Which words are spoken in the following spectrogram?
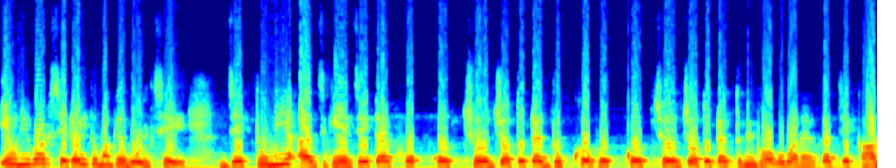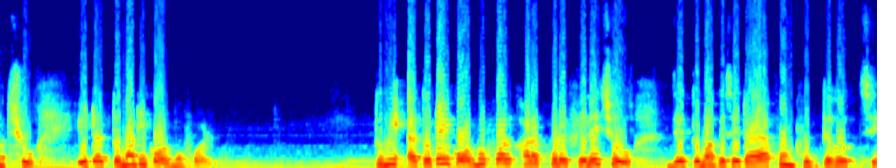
ইউনিভার্স সেটাই তোমাকে বলছে যে তুমি আজকে যেটা ভোগ করছ, যতটা দুঃখ ভোগ করছ, যতটা তুমি ভগবানের কাছে কাঁদছো, এটা তোমারই কর্মফল। তুমি এতটাই কর্মফল খারাপ করে ফেলেছো যে তোমাকে সেটা এখন ভুগতে হচ্ছে।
